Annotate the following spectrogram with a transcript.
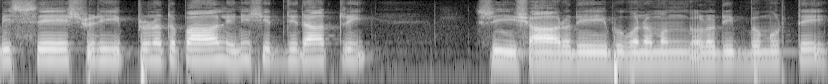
विश्वेश्वरी प्रणतपालिनी सिद्धिदात्री। श्रीशारदे भुवनमङ्गलदिव्यमूर्ते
